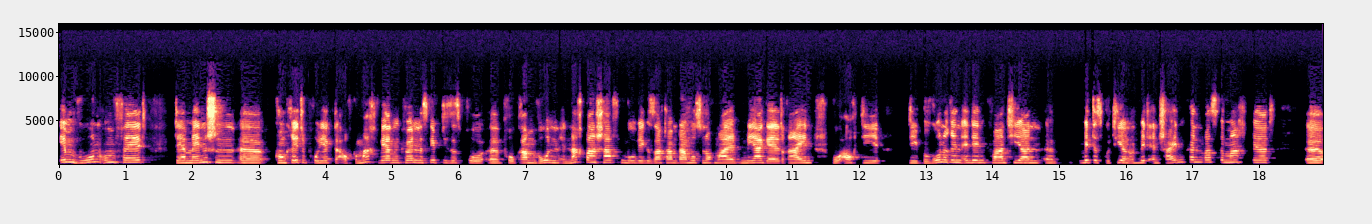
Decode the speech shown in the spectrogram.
im Wohnumfeld der Menschen äh, konkrete Projekte auch gemacht werden können. Es gibt dieses Pro, äh, Programm Wohnen in Nachbarschaften, wo wir gesagt haben, da muss noch mal mehr Geld rein, wo auch die, die Bewohnerinnen in den Quartieren äh, mitdiskutieren und mitentscheiden können, was gemacht wird. Äh,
